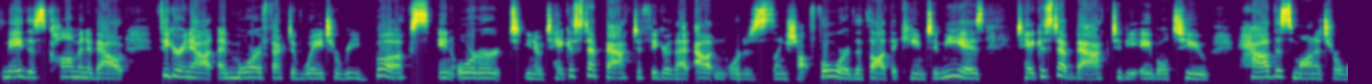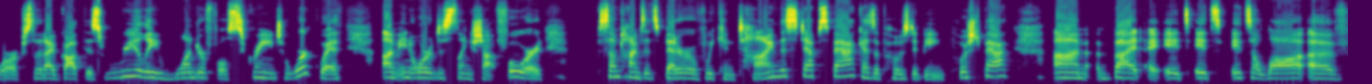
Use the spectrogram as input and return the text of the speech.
made this comment about figuring out a more effective way to to read books in order to, you know, take a step back to figure that out in order to slingshot forward. The thought that came to me is take a step back to be able to have this monitor work so that I've got this really wonderful screen to work with um, in order to slingshot forward sometimes it's better if we can time the steps back as opposed to being pushed back um, but it's it's it's a law of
